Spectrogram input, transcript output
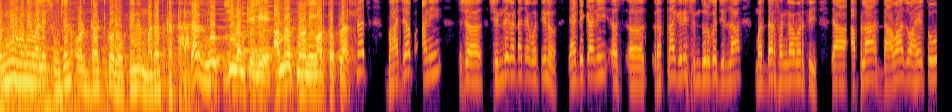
उनमें होने वाले सूजन और दर्द को रोकने में मदद करता है। दर्द मुक्त जीवन के लिए Amrit Noni Ortho Plus Bhajap आणि शिंदे गटाच्या वतीनं या ठिकाणी रत्नागिरी सिंधुदुर्ग जिल्हा मतदारसंघावरती आपला दावा जो आहे तो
